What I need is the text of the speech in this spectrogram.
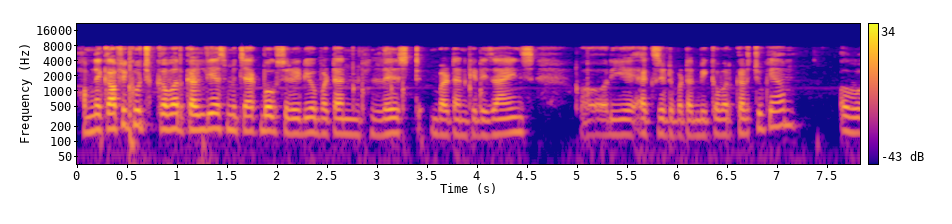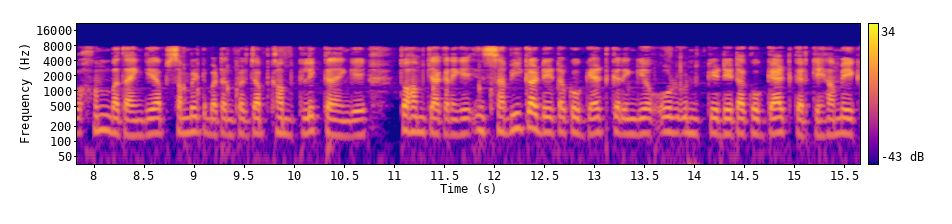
हमने काफ़ी कुछ कवर कर लिया, इसमें checkbox radio button list button के डिज़ाइंस और ये एग्ज़िट बटन भी कवर कर चुके हैं हम। हम बताएँगे, अब सबमिट बटन पर जब हम क्लिक करेंगे तो हम क्या करेंगे? इन सभी का डेटा को गेट करेंगे और उनके डेटा को गेट करके हम एक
